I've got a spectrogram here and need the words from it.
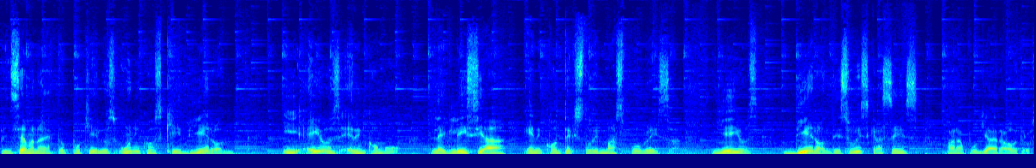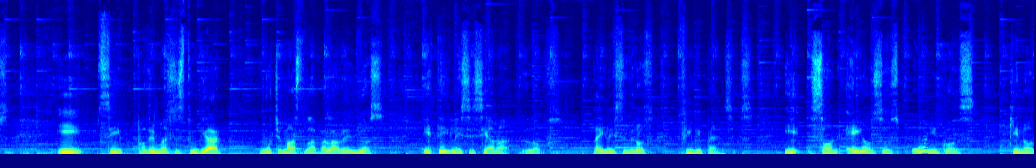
pensemos en esto porque los únicos que dieron y ellos eran como la iglesia en el contexto de más pobreza. Y ellos dieron de su escasez para apoyar a otros. Y si podremos estudiar mucho más de la palabra de Dios, esta iglesia se llama los, la iglesia de los filipenses. Y son ellos los únicos que no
